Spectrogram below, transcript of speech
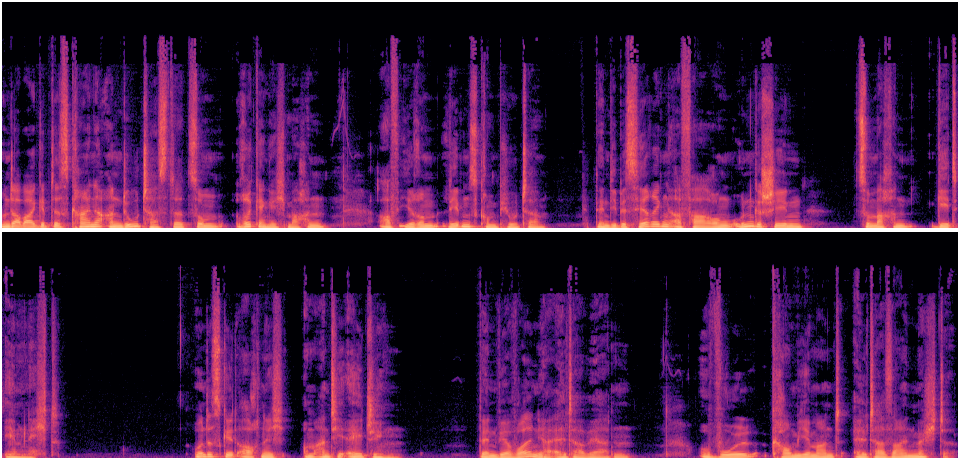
Und dabei gibt es keine Undo-Taste zum Rückgängigmachen auf Ihrem Lebenscomputer, denn die bisherigen Erfahrungen ungeschehen zu machen geht eben nicht. Und es geht auch nicht um Anti-Aging, denn wir wollen ja älter werden obwohl kaum jemand älter sein möchte.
